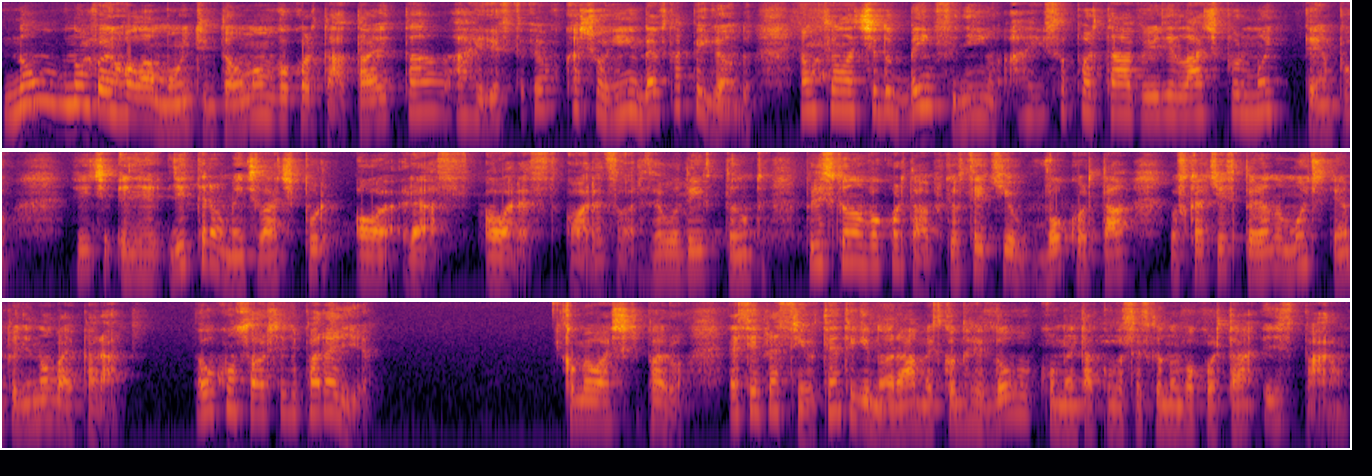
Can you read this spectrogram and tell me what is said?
não, não vou enrolar muito, então não vou cortar, tá? E tá ai, esse, o cachorrinho deve estar tá pegando. É um, um latido bem fininho, ai, insuportável. Ele late por muito tempo. Gente, ele literalmente late por horas, horas, horas, horas. Eu odeio tanto, por isso que eu não vou cortar, porque eu sei que eu vou cortar, vou ficar aqui esperando muito tempo, ele não vai parar. Ou com sorte ele pararia. Como eu acho que parou. É sempre assim, eu tento ignorar, mas quando resolvo comentar com vocês que eu não vou cortar, eles param.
